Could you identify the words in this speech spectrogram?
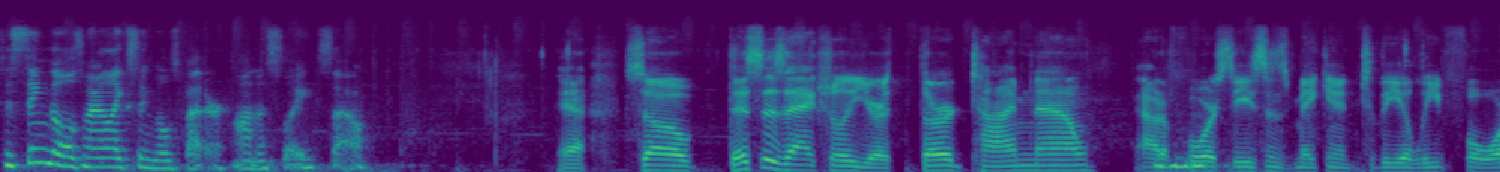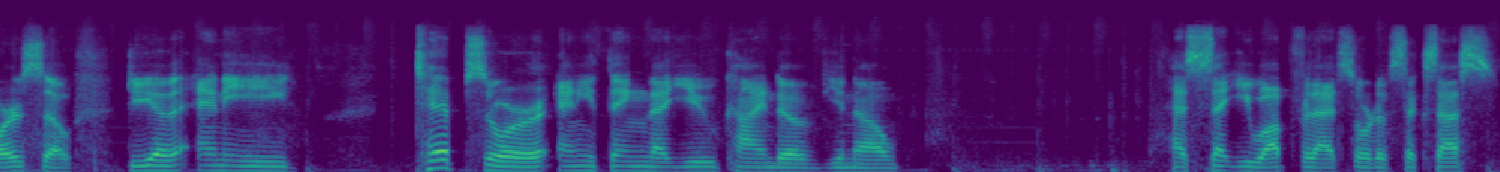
to singles, and I like singles better, honestly. So Yeah. So this is actually your third time now out of four seasons making it to the Elite Four. So do you have any tips or anything that you kind of, you know, has set you up for that sort of success?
